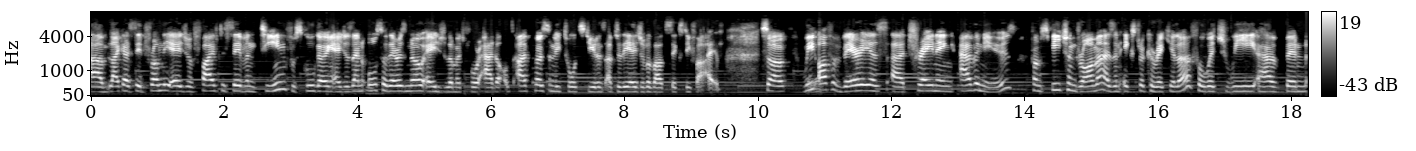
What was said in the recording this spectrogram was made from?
Um, like I said, from the age of five to 17 for school going ages, and mm-hmm. also there is no age limit for adults. I've personally taught students up to the age of about 65. So we offer various uh, training avenues from speech and drama as an extracurricular, for which we have been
